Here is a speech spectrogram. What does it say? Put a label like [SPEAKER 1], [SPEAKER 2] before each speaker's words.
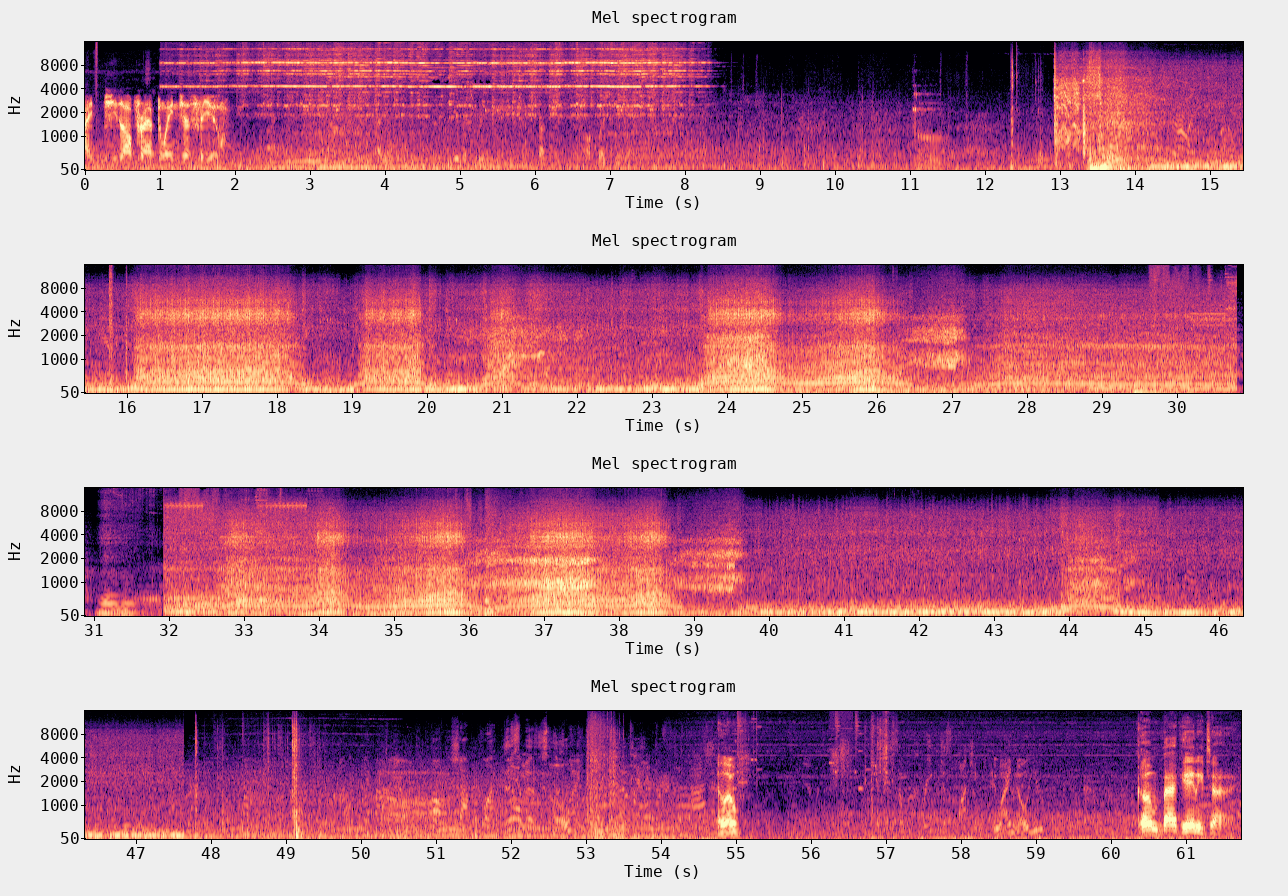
[SPEAKER 1] Right, she's all prepped, and waiting just for you.
[SPEAKER 2] Hello?
[SPEAKER 3] Do I know you?
[SPEAKER 4] Come back anytime.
